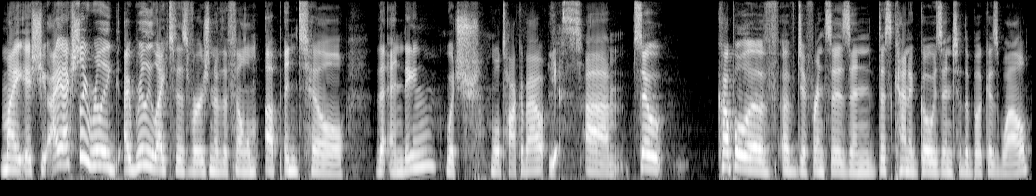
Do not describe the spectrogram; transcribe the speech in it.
my issue. I actually really, I really liked this version of the film up until the ending, which we'll talk about. Yes. Um So, couple of of differences, and this kind of goes into the book as well.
